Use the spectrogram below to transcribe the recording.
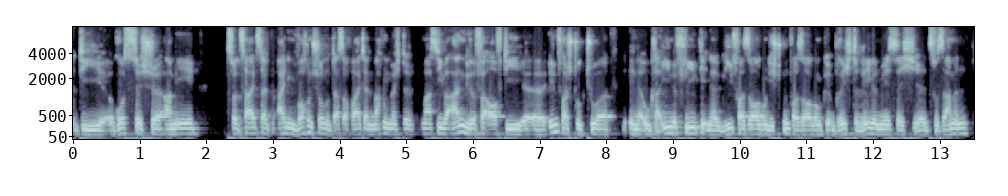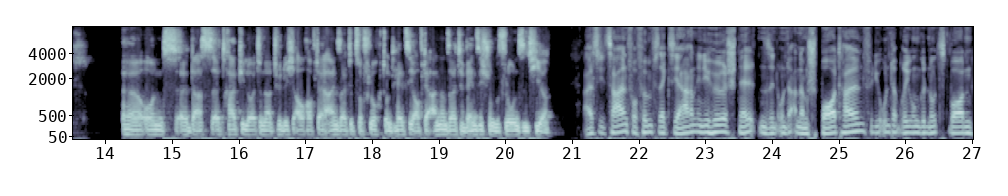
die russische Armee zurzeit seit einigen Wochen schon und das auch weiterhin machen möchte, massive Angriffe auf die äh, Infrastruktur in der Ukraine fliegt. Die Energieversorgung, die Stromversorgung bricht regelmäßig äh, zusammen. Äh, und äh, das äh, treibt die Leute natürlich auch auf der einen Seite zur Flucht und hält sie auf der anderen Seite, wenn sie schon geflohen sind, hier. Als die Zahlen vor fünf, sechs Jahren in die Höhe schnellten, sind unter anderem Sporthallen für die Unterbringung genutzt worden.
